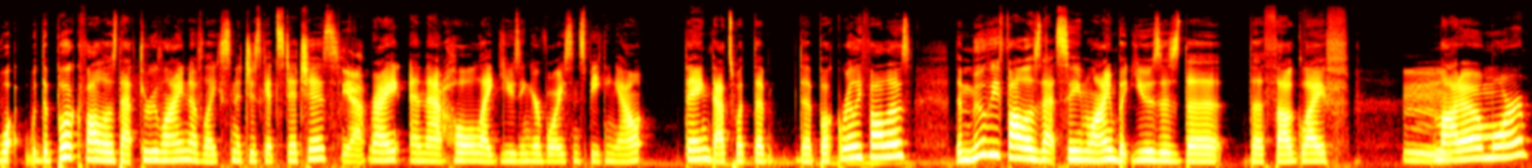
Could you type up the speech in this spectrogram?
what the book follows that through line of like snitches get stitches Yeah. right? And that whole like using your voice and speaking out thing that's what the the book really follows. The movie follows that same line but uses the the thug life motto more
